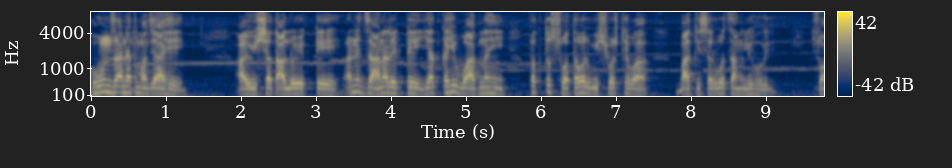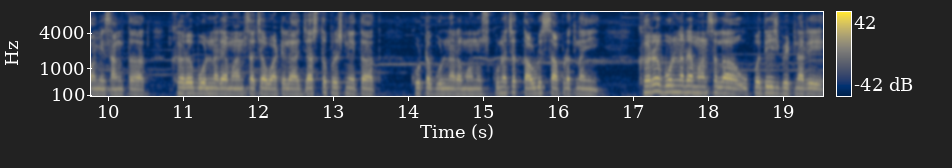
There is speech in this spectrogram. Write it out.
होऊन जाण्यात मजा आहे. आयुष्यात आलो एकटे आणि जाणार एकटे यात काही वाद नाही. फक्त स्वतःवर विश्वास ठेवा. बाकी सर्व चांगले होईल. स्वामी सांगतात खरं बोलणाऱ्या माणसाच्या वाटेला जास्त प्रश्न येतात. खोटं बोलणारा माणूस कुणाच्या तावडीत सापडत नाही. खरं बोलणाऱ्या माणसाला उपदेश भेटणारे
